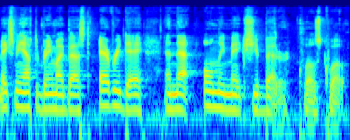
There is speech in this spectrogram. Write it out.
Makes me have to bring my best every day, and that only makes you better. Close quote.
